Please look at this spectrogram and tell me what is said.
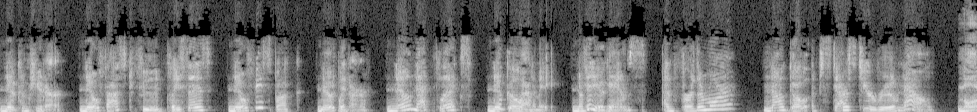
no computer, no fast food places, no Facebook, no Twitter, no Netflix, no Go Anime, no video games. And furthermore, now go upstairs to your room now. No,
